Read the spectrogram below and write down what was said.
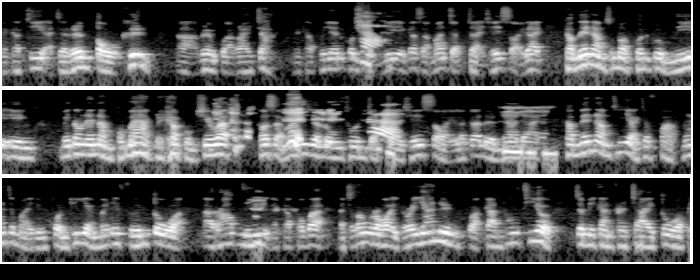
นะครับที่อาจจะเริ่มโตขึ้นเร็วกว่ารายจ่าย นะครับเพราะฉะนั้นคนกลุ่มนี้เองก็สามารถจับจ่ายใช้สอยได้คำแนะนำสำหรับคนกลุ่มนี้เอง ไม่ต้องแนะนำเขามากนะครับ ผมเชื่อว่าเขาสามารถที่จะลงทุนจับจ่ายใช้สอยแล้วก็เดินหน้าได้คำแนะนำที่อยากจะฝากน่าจะหมายถึงคนที่ยังไม่ได้ฟื้นตัวรอบนี้นะครับ เพราะว่าอาจจะต้องรออีกระยะหนึ่งกว่าการท่องเที่ยว จะมีการกระจายตัวไป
